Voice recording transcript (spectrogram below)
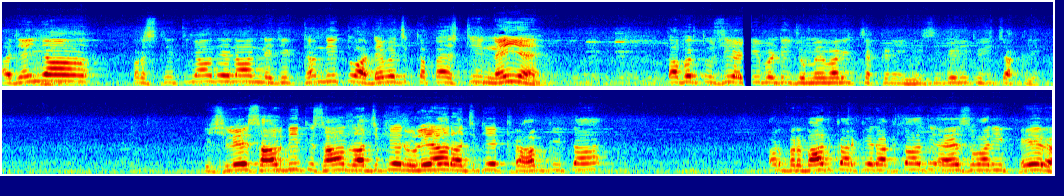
ਅਜਿਹੀਆਂ ਪਰਿਸਥਿਤੀਆਂ ਦੇ ਨਾਲ ਨਜਿੱਠਣ ਦੀ ਤੁਹਾਡੇ ਵਿੱਚ ਕਪੈਸਿਟੀ ਨਹੀਂ ਹੈ, ਤਾਂ ਫਿਰ ਤੁਸੀਂ ਐਡੀ ਵੱਡੀ ਜ਼ਿੰਮੇਵਾਰੀ ਚੱਕਣੀ ਨਹੀਂ ਸੀ ਜਿਹੜੀ ਤੁਸੀਂ ਚੱਕ ਲਈ। ਪਿਛਲੇ ਸਾਲ ਵੀ ਕਿਸਾਨ ਰੱਜ ਕੇ ਰੁਲਿਆ, ਰੱਜ ਕੇ ਖਰਾਬ ਕੀਤਾ ਔਰ ਬਰਬਾਦ ਕਰਕੇ ਰੱਖਤਾ ਤੇ ਇਸ ਵਾਰੀ ਫੇਰ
